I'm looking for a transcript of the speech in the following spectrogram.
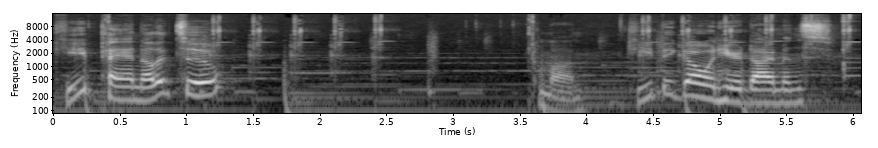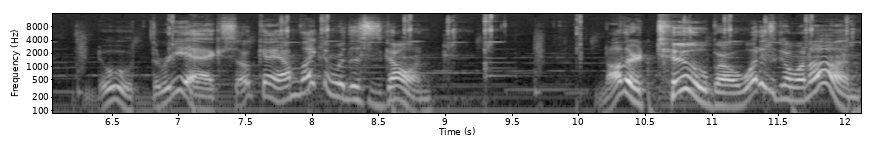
Keep paying. Another 2. Come on. Keep it going here, diamonds. Ooh, 3x. Okay, I'm liking where this is going. Another 2, bro. What is going on?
